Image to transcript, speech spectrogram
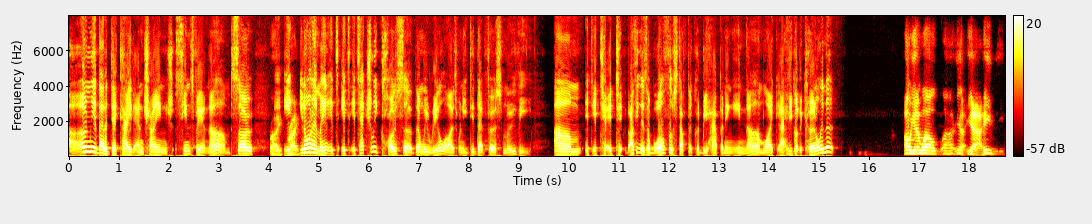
uh, only about a decade and change since Vietnam. So, Right, it- right. you know what I mean? It's it's it's actually closer than we realized when he did that first movie. Um, it, it, it, I think there's a wealth of stuff that could be happening in Nam. Like, uh, have you got the Colonel in it? Oh yeah, well, uh, yeah, yeah. He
